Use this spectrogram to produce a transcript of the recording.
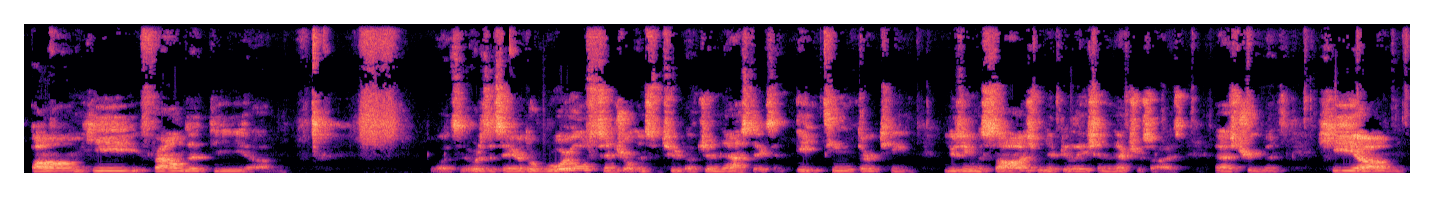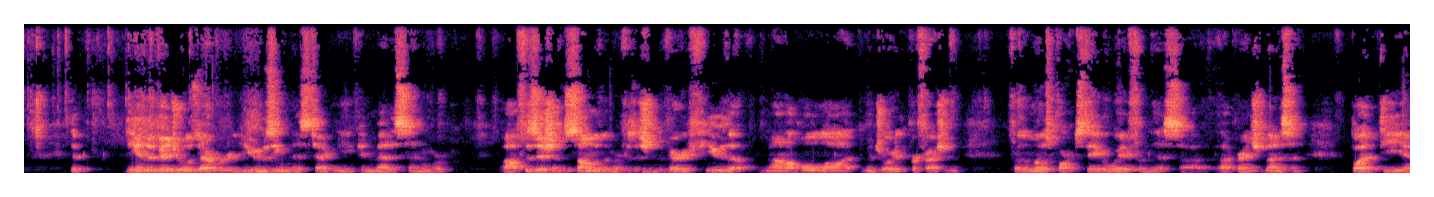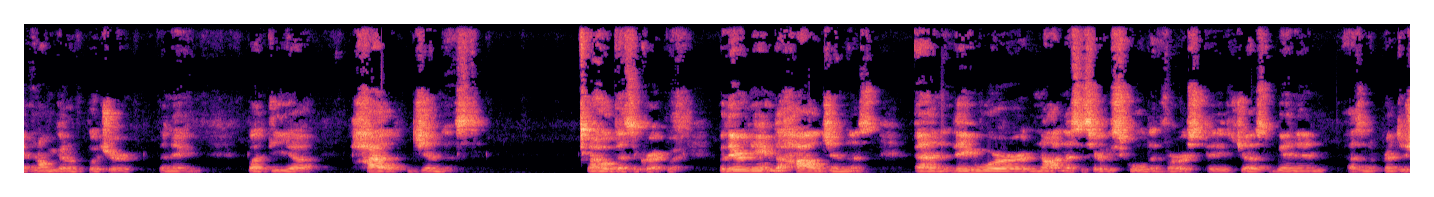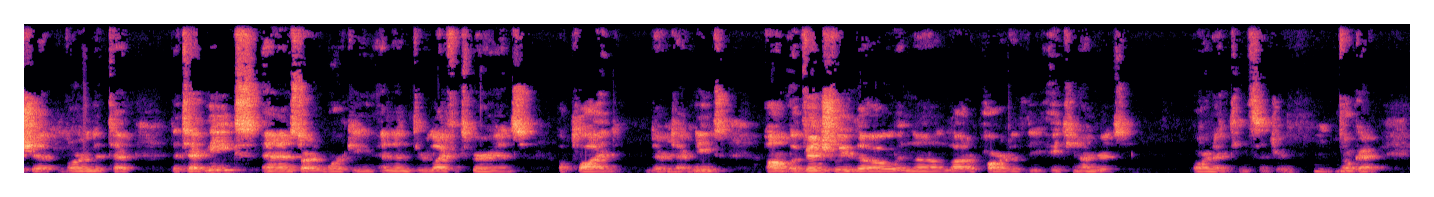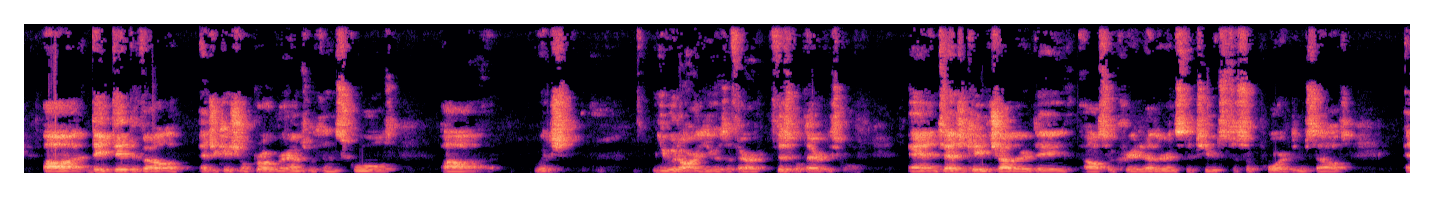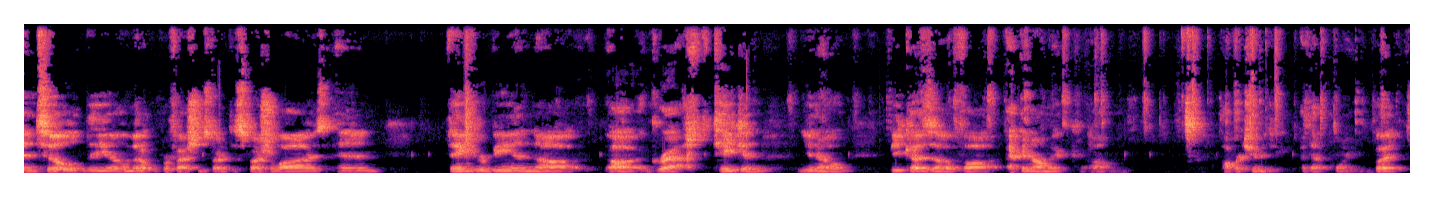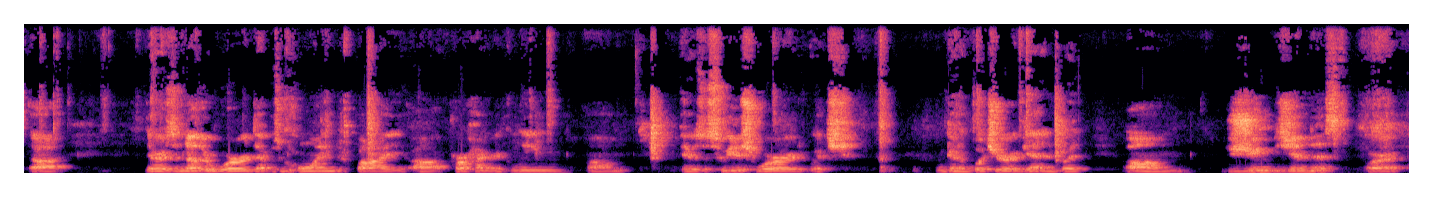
Um, he founded the um, what's it, what does it say? The Royal Central Institute of Gymnastics in 1813, using massage, manipulation, and exercise as treatment. He um, the the individuals that were using this technique in medicine were uh, physicians. Some of them are physicians, very few though, not a whole lot. The majority of the profession, for the most part, stayed away from this uh, uh, branch of medicine. But the and I'm going to butcher the name, but the uh, Heil gymnast. I hope that's the correct way. But they were named the Heil gymnast, and they were not necessarily schooled at first. They just went in as an apprenticeship, learned the te- the techniques and then started working, and then through life experience applied their Mhm. techniques. Um, eventually, though, in the latter part of the 1800s or 19th century, Mhm. okay, uh, they did develop educational programs within schools, uh, which you would argue is a ther- physical therapy school. And to educate each other, they also created other institutes to support themselves until the uh, medical profession started to specialize and things were being uh, uh, grasped, taken, you know, because of uh, economic um, opportunity at that point. But uh, there is another word that was coined by uh, Per Heinrich Ling. Um, it was a Swedish word, which I'm going to butcher again, but um, gym- gymnast, or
